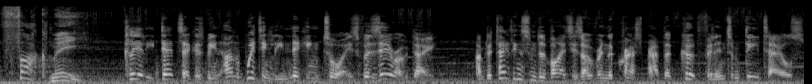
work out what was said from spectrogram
Fuck me. Clearly, DedSec has been unwittingly nicking toys for Zero Day. I'm detecting some devices over in the crash pad that could fill in some details.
